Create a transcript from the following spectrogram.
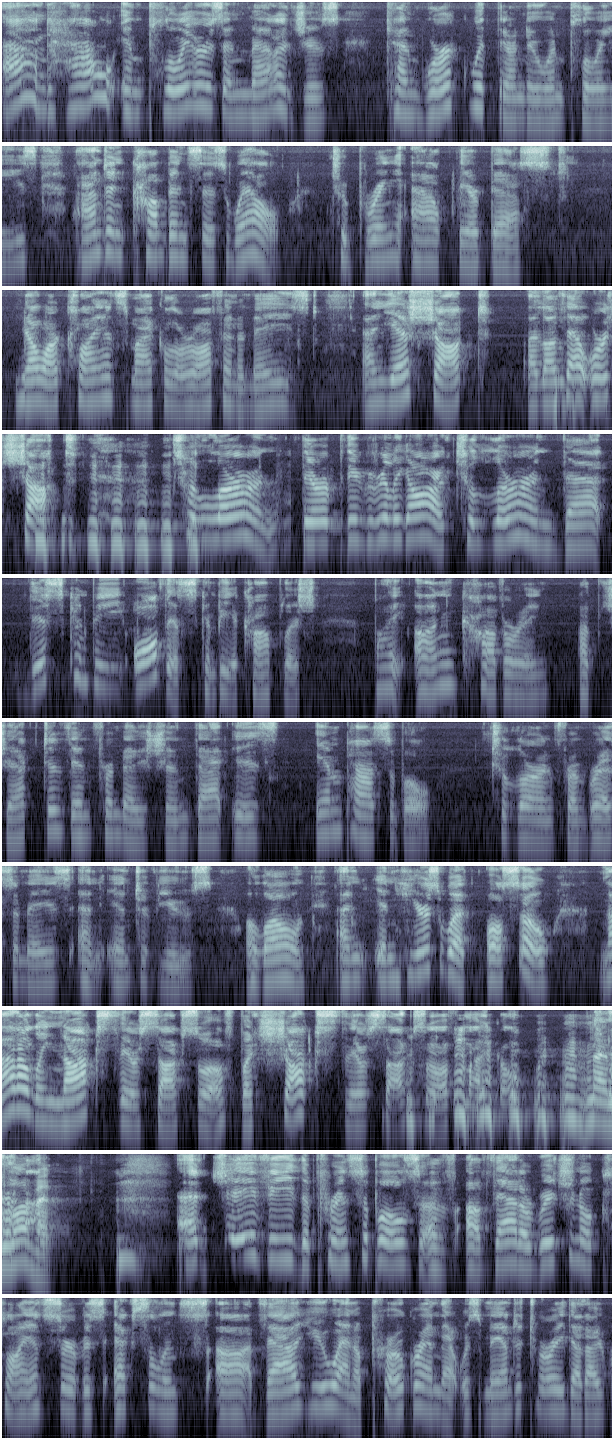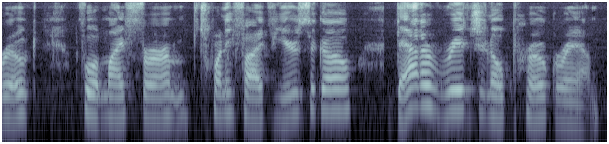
and how employers and managers can work with their new employees and incumbents as well to bring out their best. You know, our clients, Michele, are often amazed and yes, shocked. I love that word shocked to learn. They're, they really are to learn that this can be, all this can be accomplished by uncovering objective information that is impossible to learn from resumes and interviews alone. And, and here's what also not only knocks their socks off, but shocks their socks off, Michele. I love it. At JV, the principles of, of that original client service excellence uh, value and a program that was mandatory that I wrote for my firm 25 years ago, that original program,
